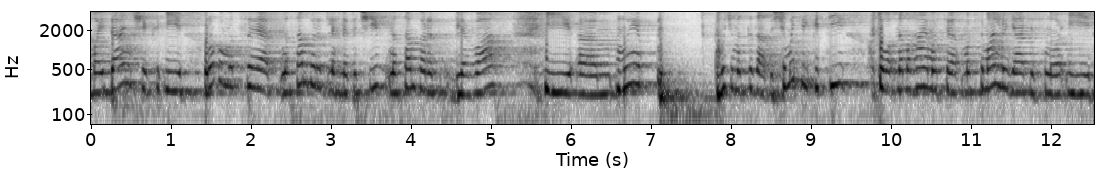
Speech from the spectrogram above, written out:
майданчик, і робимо це насамперед для глядачів, насамперед для вас. І ем, ми. Хочемо сказати, що ми тільки ті, хто намагаємося максимально якісно і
